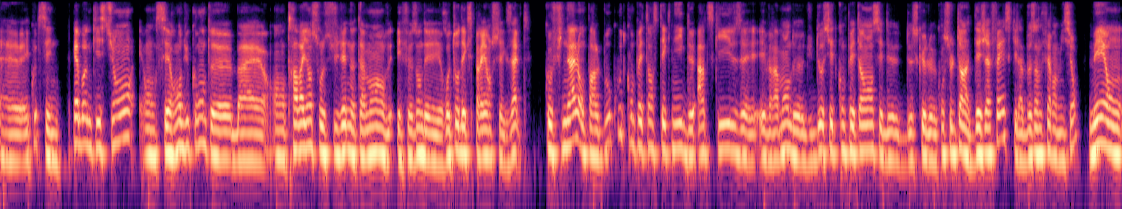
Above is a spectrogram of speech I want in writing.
Euh, écoute, c'est une très bonne question. On s'est rendu compte, euh, bah, en travaillant sur le sujet notamment et faisant des retours d'expérience chez Exact, qu'au final, on parle beaucoup de compétences techniques, de hard skills et, vraiment du dossier de compétences et de, ce que le consultant a déjà fait, ce qu'il a besoin de faire en mission. Mais on,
